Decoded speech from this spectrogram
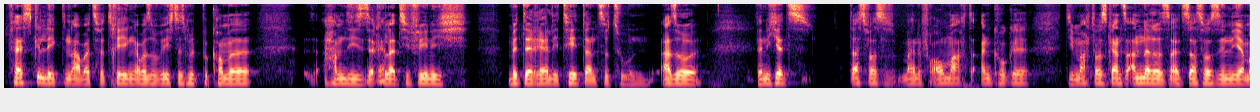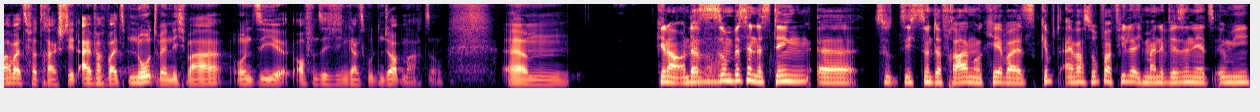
festgelegt in Arbeitsverträgen, aber so wie ich das mitbekomme, haben die relativ wenig mit der Realität dann zu tun. Also, wenn ich jetzt das, was meine Frau macht, angucke, die macht was ganz anderes als das, was in ihrem Arbeitsvertrag steht, einfach weil es notwendig war und sie offensichtlich einen ganz guten Job macht. So. Ähm, Genau, und das Genau. ist so ein bisschen das Ding, äh, zu, sich zu hinterfragen, okay, weil es gibt einfach super viele, ich meine, wir sind jetzt irgendwie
